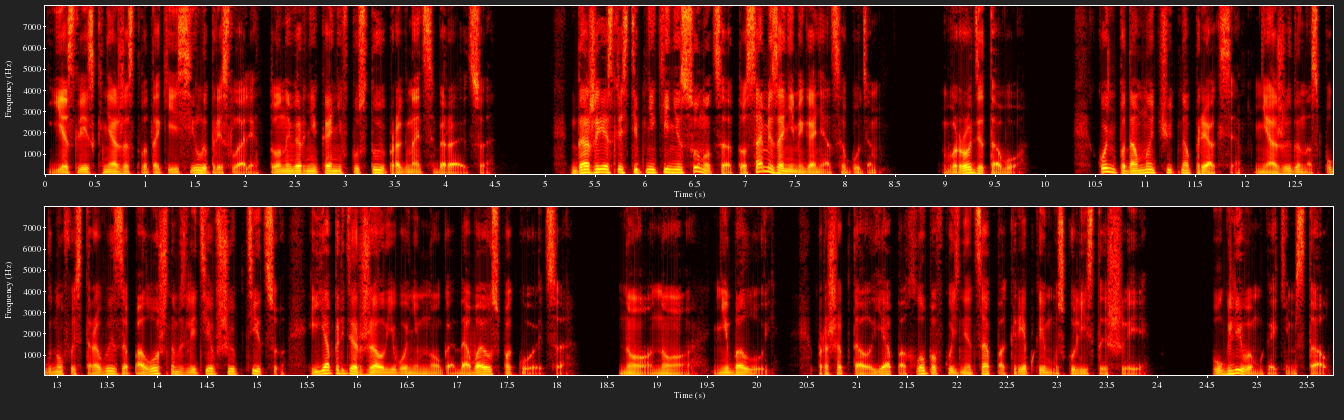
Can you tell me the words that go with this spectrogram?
«Если из княжества такие силы прислали, то наверняка не впустую прогнать собираются. Даже если степняки не сунутся, то сами за ними гоняться будем». «Вроде того». Конь подо мной чуть напрягся, неожиданно спугнув из травы заполошно взлетевшую птицу, и я придержал его немного, давая успокоиться. «Но, но, не балуй», — прошептал я, похлопав кузнеца по крепкой мускулистой шее. Угливым каким стал.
